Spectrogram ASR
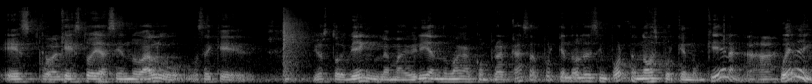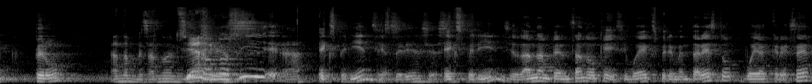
es por qué estoy haciendo algo. O sea que yo estoy bien, la mayoría no van a comprar casa porque no les importa, no es porque no quieran, pueden, pero... Andan pensando en viajes. No, no, sí, eh, experiencias. Experiencias. Experiencias. Andan pensando, ok, si voy a experimentar esto, voy a crecer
